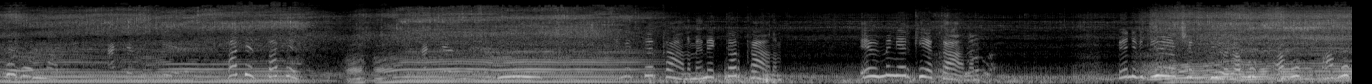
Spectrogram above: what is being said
Patates onlar. Hmm. Emektar Kaan'ım, emektar Kaan'ım. Evimin erkeği Kaan'ım. Beni videoya çek diyor. Abuk, abuk, abuk.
